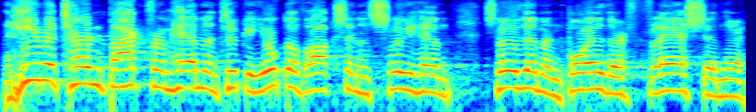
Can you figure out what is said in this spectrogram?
And he returned back from him and took a yoke of oxen and slew him, slew them and boiled their flesh and their,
